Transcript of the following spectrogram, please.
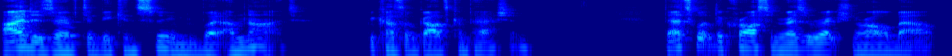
I deserve to be consumed, but I'm not because of God's compassion. That's what the cross and resurrection are all about.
